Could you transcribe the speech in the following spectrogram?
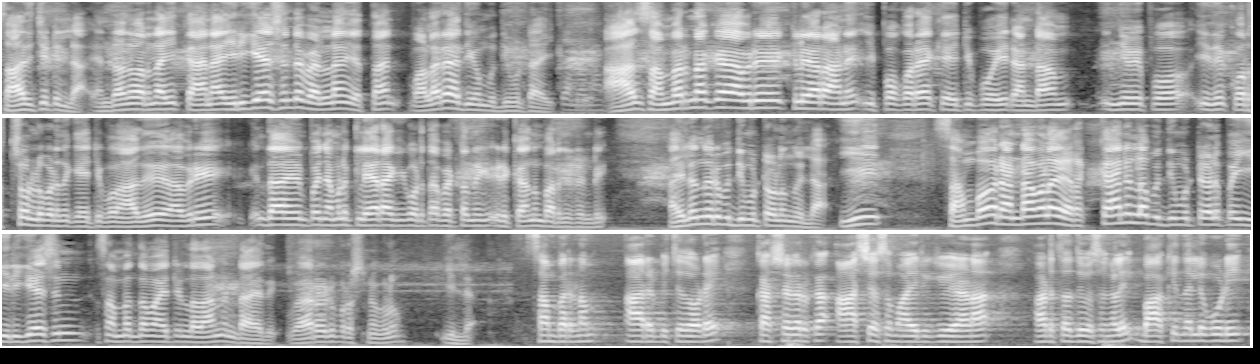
സാധിച്ചിട്ടില്ല. എന്താന്ന് പറഞ്ഞാൽ ഈ കാന ഇറിഗേഷന്റെ വെള്ളം എത്താൻ വളരെയധികം ബുദ്ധിമുട്ടായി. ആ സംവരണമൊക്കെ അവർ ക്ലിയർ ആണ്. ഇപ്പോൾ കുറേ കയറ്റിപ്പോയി രണ്ടാം ഇനി ഇപ്പോൾ ഇത് കുറച്ചുള്ളൂ ഇവിടുന്ന് കയറ്റിപ്പോകും അത് അവർ എന്താ ഇപ്പോൾ നമ്മൾ ക്ലിയർ ആക്കി കൊടുത്താൽ പെട്ടെന്ന് എടുക്കാമെന്നും പറഞ്ഞിട്ടുണ്ട്. അതിലൊന്നും ഒരു ബുദ്ധിമുട്ടുകളൊന്നുമില്ല. ഈ സംഭവം രണ്ടാം വളം ഇറക്കാനുള്ള ബുദ്ധിമുട്ടുകൾ ഇപ്പോൾ ഈ ഇറിഗേഷൻ സംബന്ധമായിട്ടുള്ളതാണ് ഉണ്ടായത്. വേറൊരു പ്രശ്നങ്ങളും ഇല്ല. സംഭരണം ആരംഭിച്ചതോടെ കർഷകർക്ക് ആശ്വാസമായിരിക്കുകയാണ്. അടുത്ത ദിവസങ്ങളിൽ ബാക്കി നെല്ല് കൂടി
